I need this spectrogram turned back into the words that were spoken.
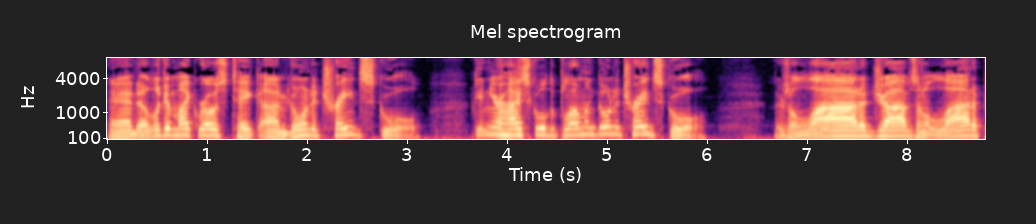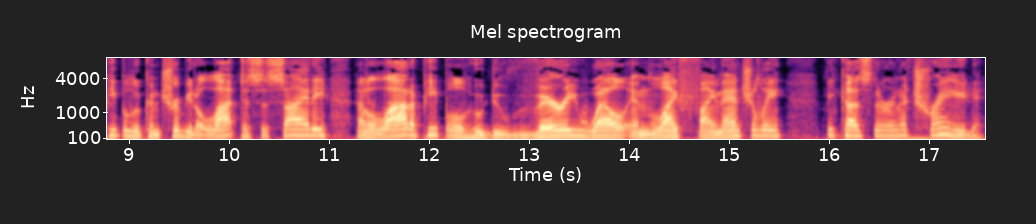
And uh, look at Mike Rowe's take on going to trade school, getting your high school diploma and going to trade school. There's a lot of jobs and a lot of people who contribute a lot to society and a lot of people who do very well in life financially because they're in a trade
